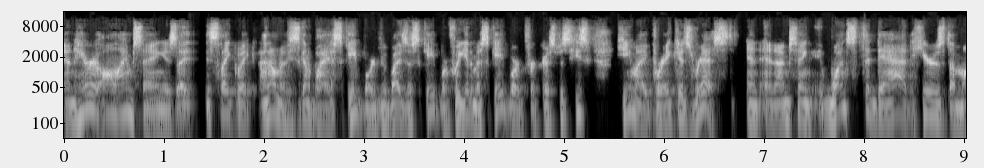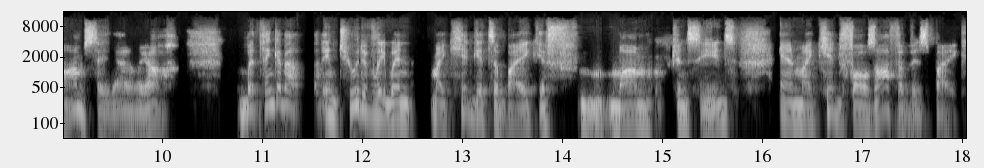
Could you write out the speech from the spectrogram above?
And here, all I'm saying is, it's like like I don't know if he's going to buy a skateboard. If he buys a skateboard, if we get him a skateboard for Christmas, he's he might break his wrist. And and I'm saying once the dad hears the mom say that, I'm like, oh, but think about intuitively when my kid gets a bike, if mom concedes, and my kid falls off of his bike.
